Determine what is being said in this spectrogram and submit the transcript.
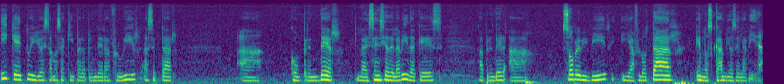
y que tú y yo estamos aquí para aprender a fluir, aceptar, a comprender la esencia de la vida, que es aprender a sobrevivir y a flotar en los cambios de la vida.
